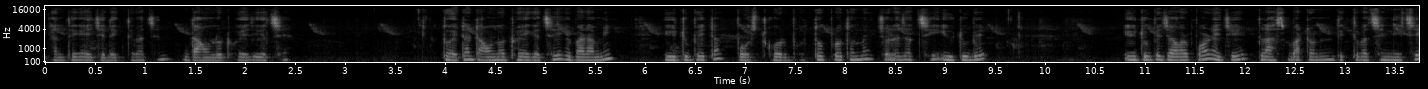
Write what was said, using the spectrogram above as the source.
এখান থেকে এই যে দেখতে পাচ্ছেন ডাউনলোড হয়ে গেছে। তো এটা ডাউনলোড হয়ে গেছে। এবার আমি ইউটিউবে এটা পোস্ট করব। তো প্রথমে চলে যাচ্ছি ইউটিউবে ইউটিউবে যাওয়ার পর এই যে প্লাস বাটন দেখতে পাচ্ছেন নিচে,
